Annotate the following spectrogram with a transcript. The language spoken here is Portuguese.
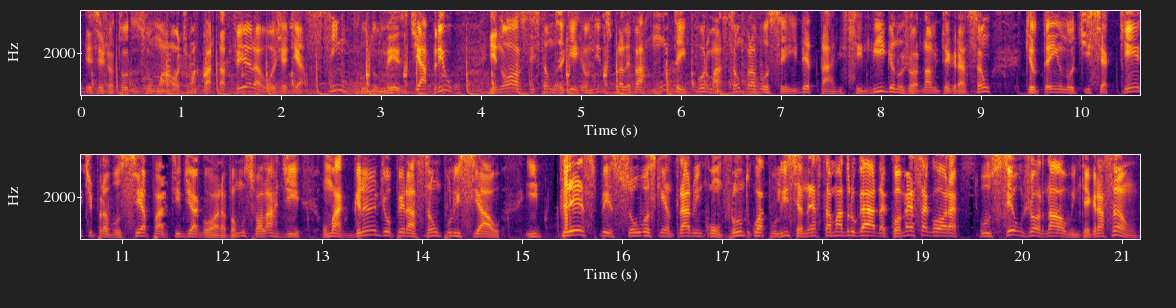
Desejo a todos uma ótima quarta-feira. Hoje é dia 5 do mês de abril e nós estamos aqui reunidos para levar muita informação para você. E detalhe, se liga no Jornal Integração que eu tenho notícia quente para você a partir de agora. Vamos falar de uma grande operação policial e três pessoas que entraram em confronto com a polícia nesta madrugada. Começa agora o seu Jornal Integração.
